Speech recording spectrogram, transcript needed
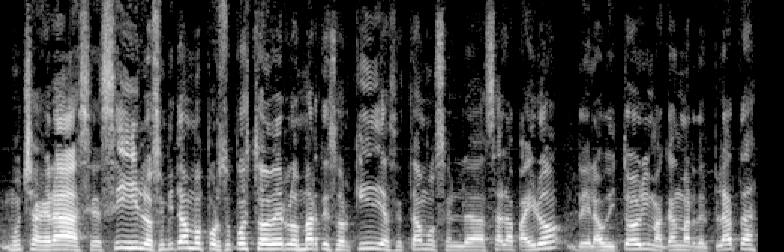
Muchas gracias. Sí, los invitamos, por supuesto, a ver los martes Orquídeas. Estamos en la Sala Pairó del Auditorio Acá en Mar del Plata.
